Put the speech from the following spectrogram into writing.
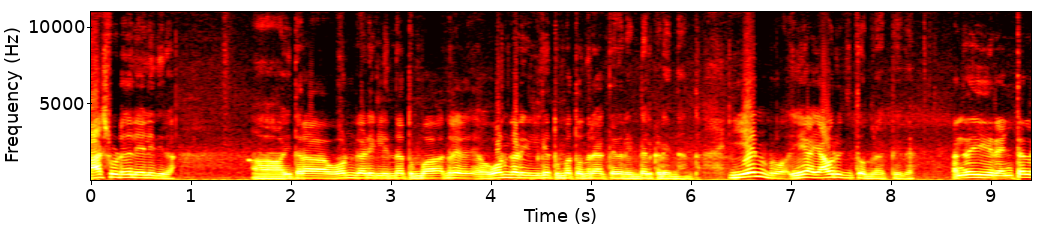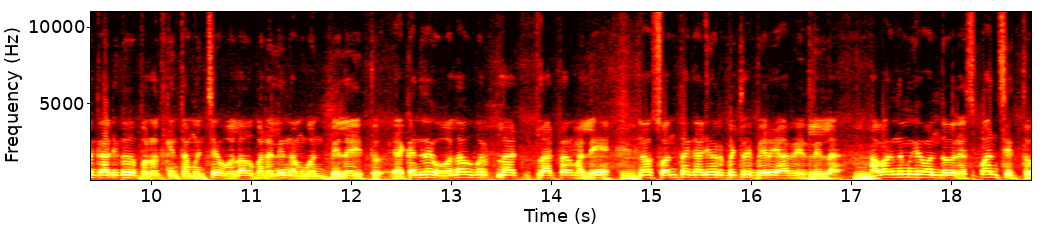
ಲಾಸ್ಟ್ ವಿಡಿಯೋದಲ್ಲಿ ಹೇಳಿದ್ದೀರಾ? ಈ ಥರ ಓನ್ ಗಾಡಿಗಳಿಂದ ತುಂಬ, ಅಂದರೆ ಓನ್ ಗಾಡಿಗಳಿಗೆ ತುಂಬ ತೊಂದರೆ ಆಗ್ತಾಯಿದೆ ರೆಂಟಲ್ ಕಡೆಯಿಂದ ಅಂತ. ಏನು ಬ್ರೋ ಯಾವ ರೀತಿ ತೊಂದರೆ ಆಗ್ತಿದೆ? ಅಂದ್ರೆ ಈ ರೆಂಟಲ್ ಗಾಡಿಗಳು ಬರೋದಕ್ಕಿಂತ ಮುಂಚೆ ಓಲಾ ಉಬರಲ್ಲಿ ನಮಗೊಂದು ಬೆಲೆ ಇತ್ತು. ಯಾಕಂದ್ರೆ ಓಲಾ ಉಬರ್ ಪ್ಲಾಟ್ ಪ್ಲಾಟ್ಫಾರ್ಮ್ ಅಲ್ಲಿ ನಾವು ಸ್ವಂತ ಗಾಡಿಯವ್ರು ಬಿಟ್ರೆ ಬೇರೆ ಯಾರು ಇರ್ಲಿಲ್ಲ. ಅವಾಗ ನಮಗೆ ಒಂದು ರೆಸ್ಪಾನ್ಸ್ ಇತ್ತು.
